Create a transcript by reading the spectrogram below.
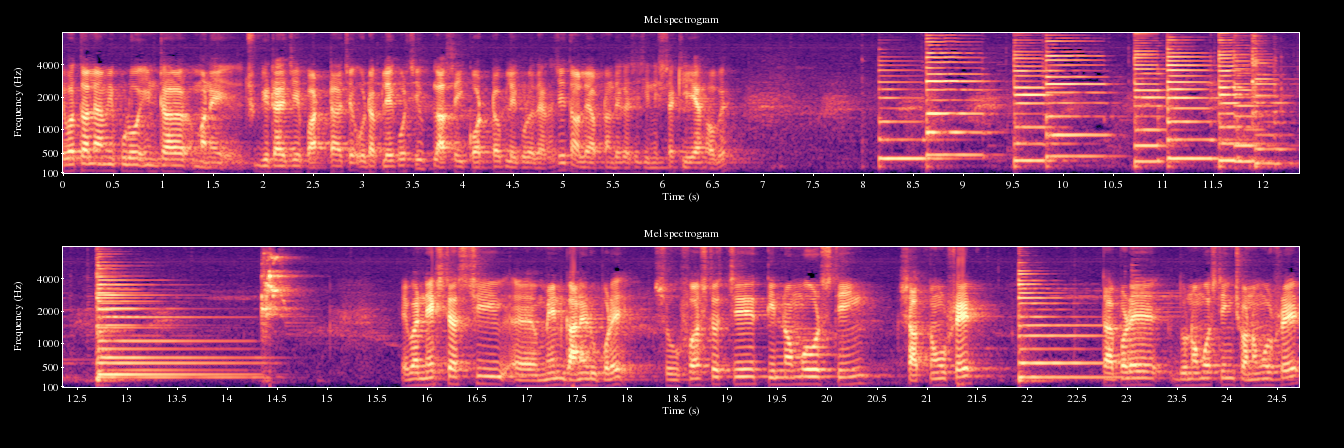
এবার তাহলে আমি পুরো ইন্টার মানে গিটার যে পার্টটা আছে, ওটা প্লে করছি প্লাস এই কর্ডটাও প্লে করে দেখাচ্ছি, তাহলে আপনাদের কাছে জিনিসটা ক্লিয়ার হবে। এবার নেক্সট আসছি মেন গানের উপরে। সো ফার্স্ট হচ্ছে তিন নম্বর স্ট্রিং সাত নম্বর ফ্রেড তারপরে দু নম্বর স্ট্রিং ছ নম্বর ফ্রেড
